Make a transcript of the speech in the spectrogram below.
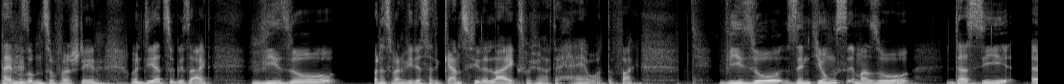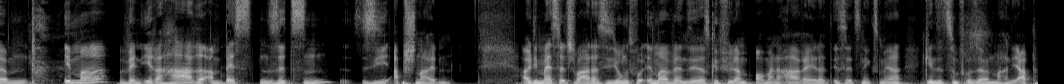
Pensum zu verstehen. Und die hat so gesagt, wieso, und das war ein Video, das hatte ganz viele Likes, wo ich mir dachte, hä, what the fuck? Wieso sind Jungs immer so, dass sie ähm, immer, wenn ihre Haare am besten sitzen, sie abschneiden? Aber die Message war, dass die Jungs wohl immer, wenn sie das Gefühl haben, oh, meine Haare, ey, das ist jetzt nichts mehr, gehen sie zum Friseur und machen die ab.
